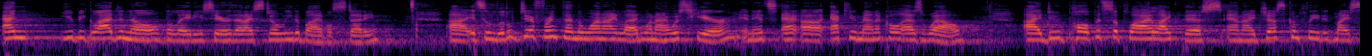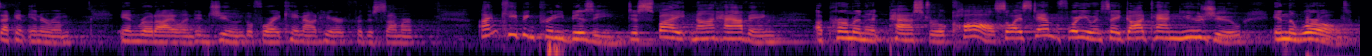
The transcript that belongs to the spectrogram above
And you'd be glad to know, the ladies here, that I still lead a Bible study. Uh, it's a little different than the one I led when I was here, and it's uh, ecumenical as well. I do pulpit supply like this, and I just completed my second interim in Rhode Island in June before I came out here for the summer. I'm keeping pretty busy despite not having a permanent pastoral call. So I stand before you and say, God can use you in the world.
